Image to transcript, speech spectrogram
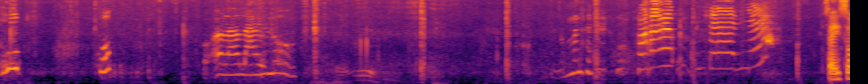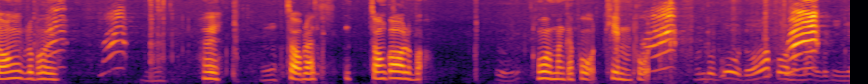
ทุบทุบอะไรไรลูกมันใส่ซองหรือบ่เฮ้ยเฮ้ยสอบละซองกอหรือบ่โอ้ยมันกระโพดเค็มโพด มันบ่พูดดอกก่อนมันมากกว่านี้ไง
